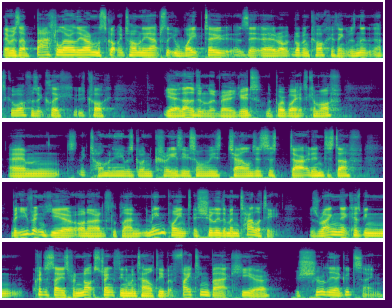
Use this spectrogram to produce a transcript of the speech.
There was a battle earlier on with Scott McTominay absolutely wiped out was it uh, Robin, Koch I think wasn't it had to go off. Was it Klich? It was Koch. Yeah that didn't look very good. The poor boy had to come off. Um, McTominay was going crazy with some of his challenges just darted into stuff. But you've written here on our little plan the main point is surely the mentality because Rangnick has been criticised for not strengthening the mentality, but fighting back here is surely a good sign.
